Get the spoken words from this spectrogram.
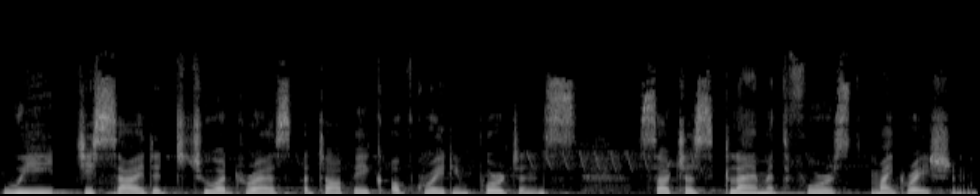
we decided to address a topic of great importance, such as climate forced migration.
